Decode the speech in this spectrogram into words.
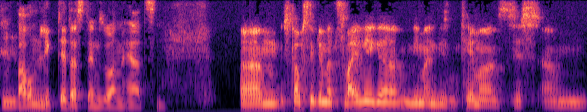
Mhm. Warum liegt dir das denn so am Herzen? Ähm, ich glaube, es gibt immer zwei Wege, wie man diesem Thema sich ähm,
